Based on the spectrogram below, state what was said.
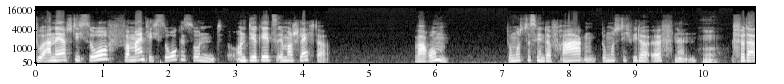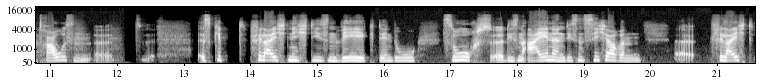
Du ernährst dich so, vermeintlich so gesund und dir geht's immer schlechter. Warum? Du musst es hinterfragen. Du musst dich wieder öffnen. Hm. Für da draußen. Äh, es gibt vielleicht nicht diesen Weg, den du suchst, äh, diesen einen, diesen sicheren. Äh, vielleicht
